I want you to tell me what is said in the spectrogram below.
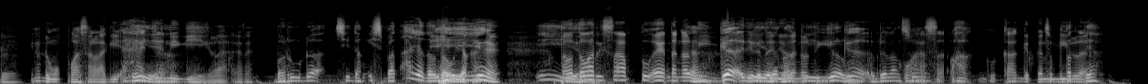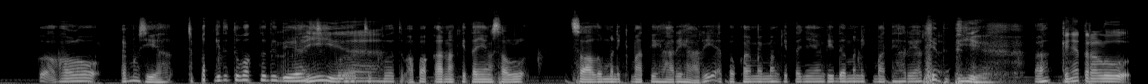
bener. ini udah mau puasa lagi aja Iya. nih gila. Baru udah sidang isbat aja tahu-tahu ya kan? iya Iya. tahu-tahu hari Sabtu eh tanggal Iya. 3 aja Iya, katanya tanggal tiga 3 loh. Udah langsung puasa wah gue kaget kan cepet gila ya. Kalau emang sih ya cepet gitu tuh waktu itu dia. Iya. Cepet, cepet. Apa karena kita yang selalu selalu menikmati hari-hari ataukah memang kitanya yang tidak menikmati hari-hari itu? Iya. Hah? Kayaknya terlalu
